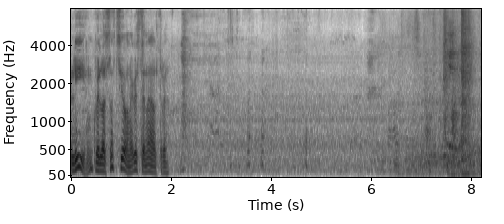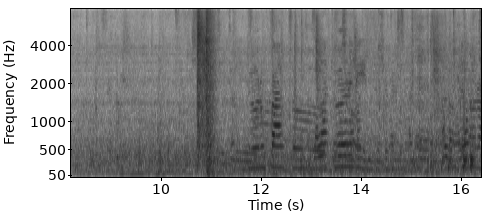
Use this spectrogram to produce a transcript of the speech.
Lì, in quella stazione, questa è un'altra. E un quarto, due ore venti. un'ora.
